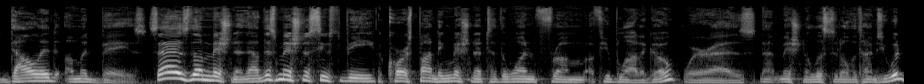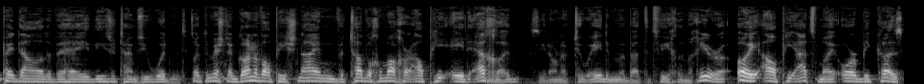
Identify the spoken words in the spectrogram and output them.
Dalid Amud Beis. Says the Mishnah. Now, this Mishnah seems to be a corresponding Mishnah to the one from a few blot ago, whereas that Mishnah listed all the times you would pay Dalid Vehe, these are times you wouldn't. It's like the Mishnah, Gonav al pi shnaim al pi eid echad, so you don't have two edim about the tvich mechira, oi al pi atzmai, or because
